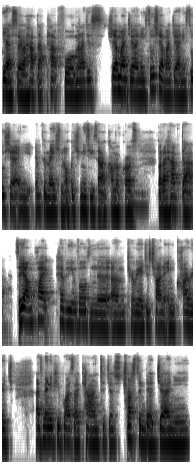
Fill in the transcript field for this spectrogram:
Yeah, so I have that platform and I just share my journey, still share my journey, still share any information, opportunities that I come across. Mm. But I have that so yeah, I'm quite heavily involved in the um, career, just trying to encourage as many people as I can to just trust in their journey.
